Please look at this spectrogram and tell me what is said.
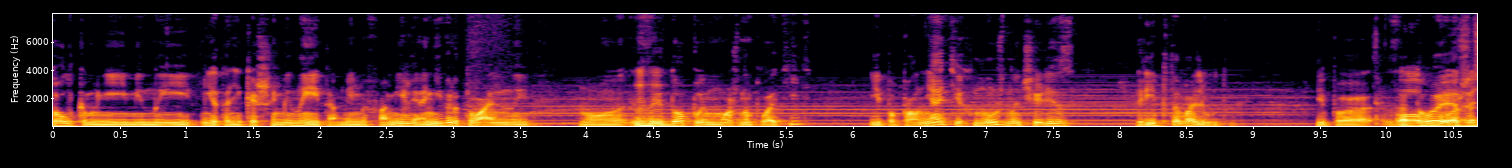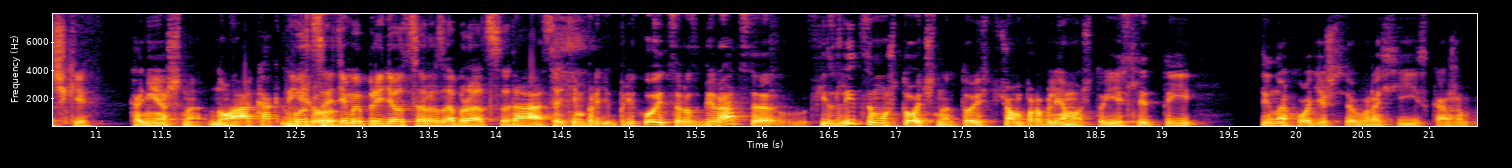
толком не именные, нет, они, конечно, именные, там, имя, фамилия, они виртуальные, но угу. за идопы им можно платить, и пополнять их нужно через криптовалюту. Типа, зато О, божечки. Это... Конечно. Ну а как ты Вот еще... с этим и придется разобраться. Да, с этим при... приходится разбираться. Физлицам уж точно. То есть в чем проблема? Что если ты, ты находишься в России, скажем,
